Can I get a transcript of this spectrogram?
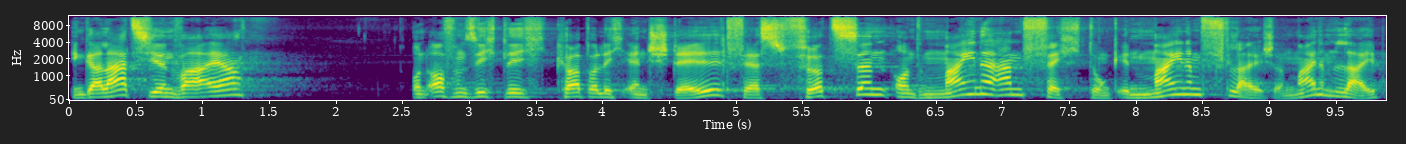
In Galatien war er und offensichtlich körperlich entstellt, Vers 14, und meine Anfechtung in meinem Fleisch, an meinem Leib,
